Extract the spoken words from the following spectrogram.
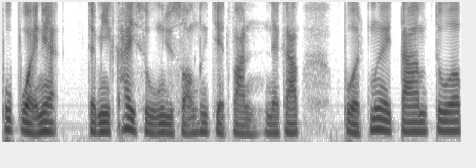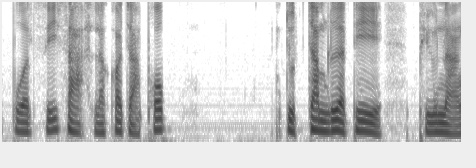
ผู้ป่วยเนี่ยจะมีไข้สูงอยู่ 2-7 วันนะครับ ปวดเมื่อยตามตัวปวดศีรษะแล้วก็จะพบจุดจำเลือดที่ผิวหนัง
